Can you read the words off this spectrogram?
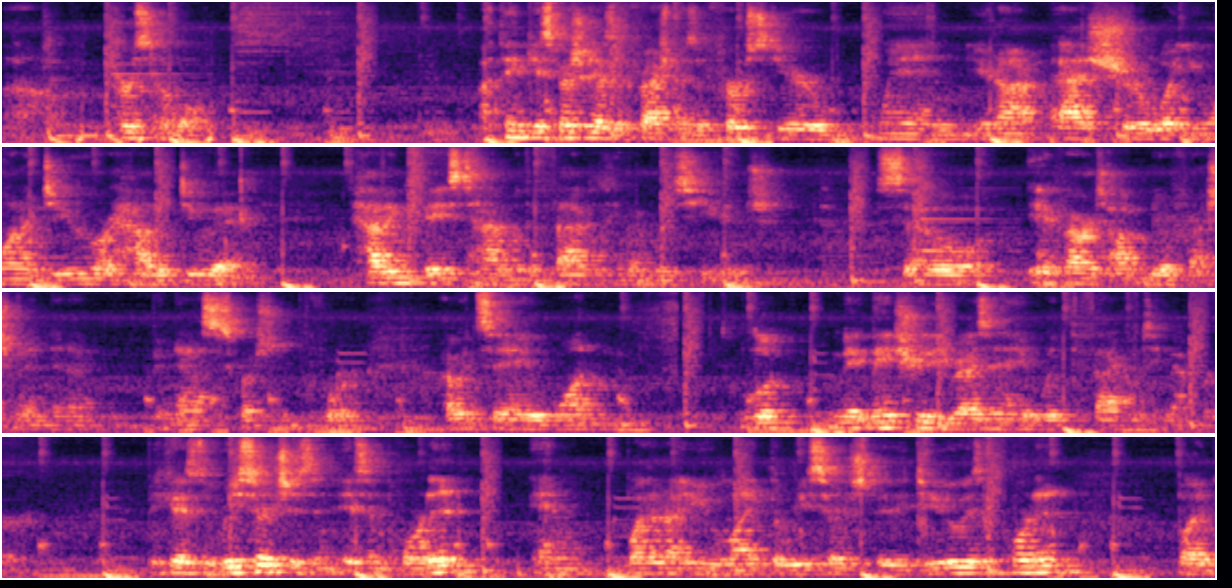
um, personable. I think especially as a freshman, as a first year, when you're not as sure what you want to do or how to do it, having FaceTime with a faculty member is huge. So if I were talking to a freshman, and I've been asked this question before, I would say one, look, make sure you resonate with the faculty member because the research is, is important and whether or not you like the research that they do is important, but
